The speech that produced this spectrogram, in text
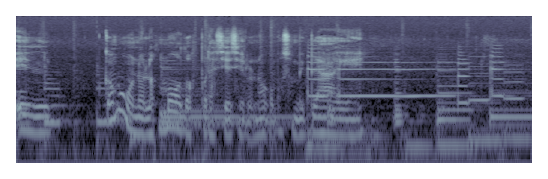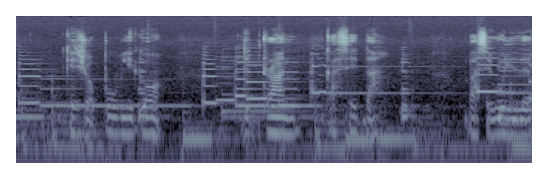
el. como uno los modos, por así decirlo, ¿no? Como Zombie Plague, qué sé yo, público, The Run, caseta, base builder,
